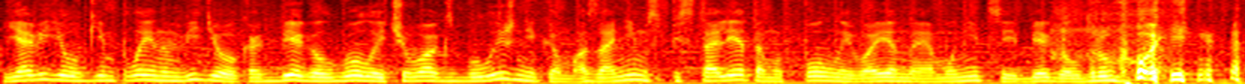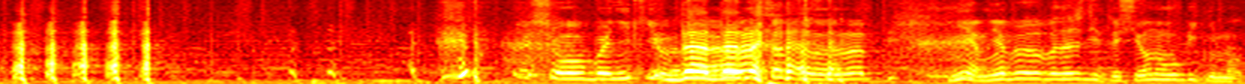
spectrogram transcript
я видел в геймплейном видео, как бегал голый чувак с булыжником, а за ним с пистолетом и в полной военной амуниции бегал другой. Шоу Баникива. Да, да, да. Не, мне было, подожди, то есть он его убить не мог.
